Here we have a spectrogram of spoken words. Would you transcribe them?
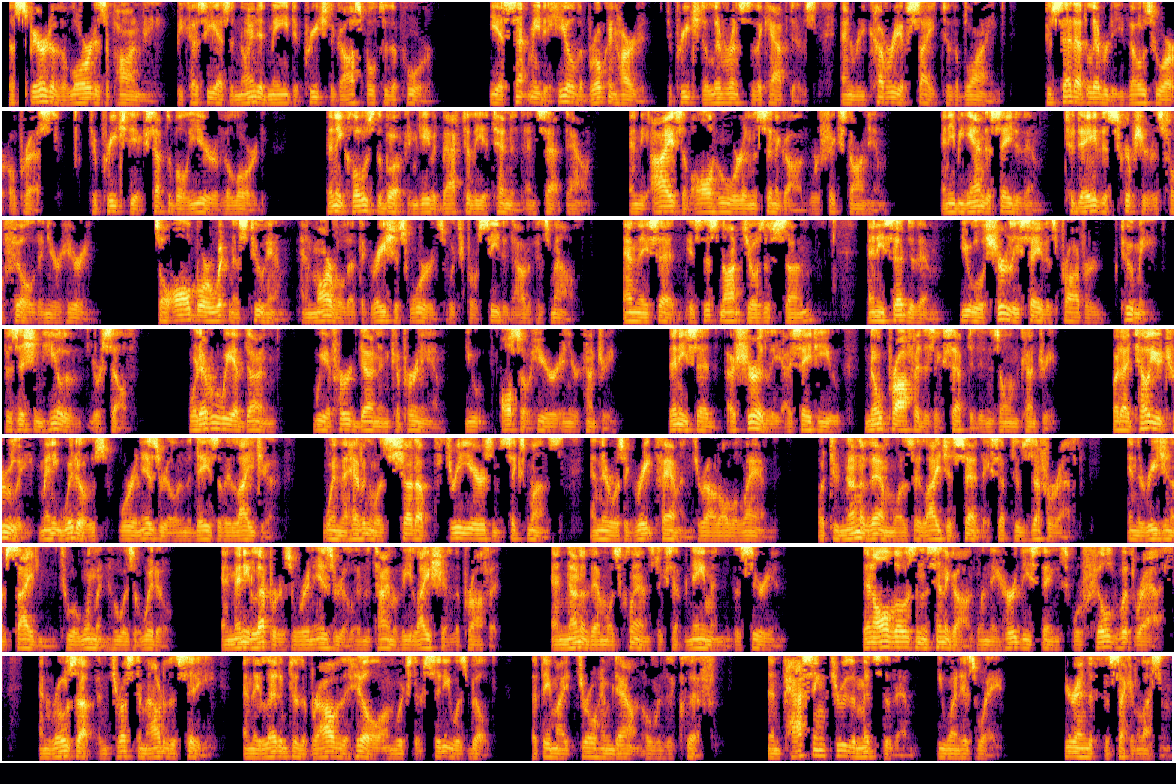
The Spirit of the Lord is upon me, because he has anointed me to preach the gospel to the poor. He has sent me to heal the brokenhearted, to preach deliverance to the captives, and recovery of sight to the blind, to set at liberty those who are oppressed, to preach the acceptable year of the Lord. Then he closed the book and gave it back to the attendant and sat down and the eyes of all who were in the synagogue were fixed on him. And he began to say to them, Today this scripture is fulfilled in your hearing. So all bore witness to him, and marveled at the gracious words which proceeded out of his mouth. And they said, Is this not Joseph's son? And he said to them, You will surely say this proverb to me, Physician, heal yourself. Whatever we have done, we have heard done in Capernaum you also hear in your country. Then he said, Assuredly, I say to you, no prophet is accepted in his own country. But I tell you truly, many widows were in Israel in the days of Elijah, when the heaven was shut up three years and six months, and there was a great famine throughout all the land. But to none of them was Elijah sent except to Zarephath, in the region of Sidon, to a woman who was a widow and many lepers were in Israel in the time of Elisha the prophet, and none of them was cleansed except Naaman the Syrian. Then all those in the synagogue, when they heard these things, were filled with wrath, and rose up and thrust him out of the city, and they led him to the brow of the hill on which their city was built, that they might throw him down over the cliff. Then passing through the midst of them, he went his way. Here endeth the second lesson.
